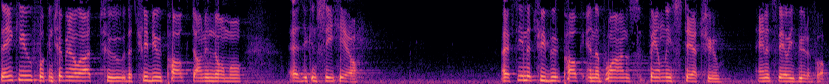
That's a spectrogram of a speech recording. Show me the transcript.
Thank you for contributing a lot to the tribute park down in Normal, as you can see here. I've seen the tribute park and the bronze family statue, and it's very beautiful.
